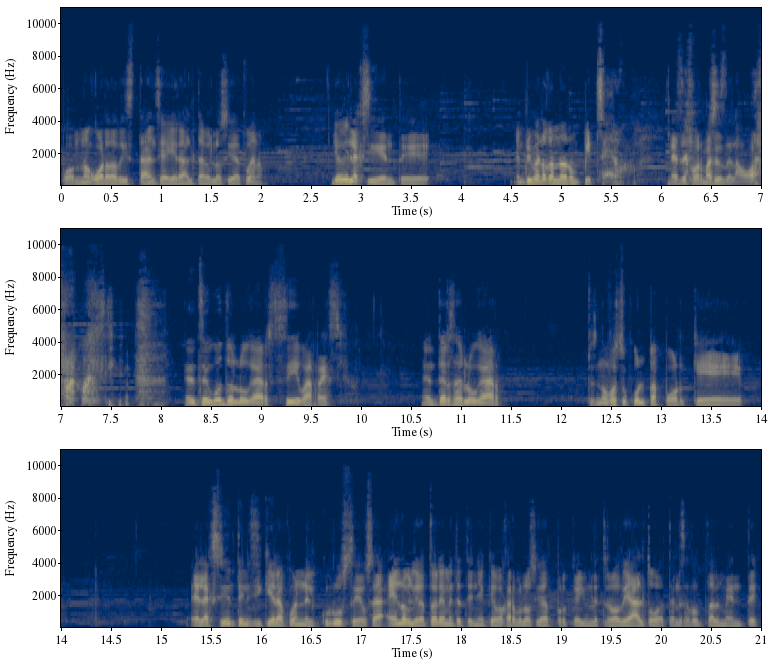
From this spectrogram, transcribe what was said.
por no guardar distancia y ir a alta velocidad. Bueno, yo vi el accidente. En primer lugar no era un pizzero, es de farmacias de la hora. en segundo lugar, sí iba recio. En tercer lugar, pues no fue su culpa porque el accidente ni siquiera fue en el cruce, o sea, él obligatoriamente tenía que bajar velocidad porque hay un letrero de alto detenerse totalmente.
